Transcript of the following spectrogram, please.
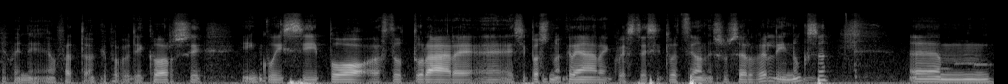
e quindi ho fatto anche proprio dei corsi in cui si può strutturare eh, si possono creare queste situazioni su server Linux. Um,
